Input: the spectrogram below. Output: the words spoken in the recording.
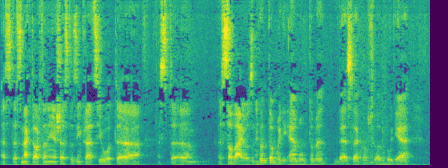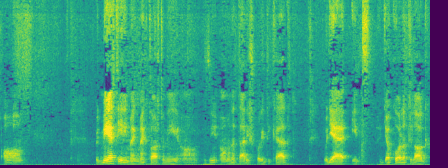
ezt, ezt megtartani, és ezt az inflációt ezt, ezt szabályozni. Nem tudom, hogy elmondtam-e, de ezzel kapcsolatban ugye a hogy miért éri meg megtartani a, a monetáris politikát, ugye itt gyakorlatilag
